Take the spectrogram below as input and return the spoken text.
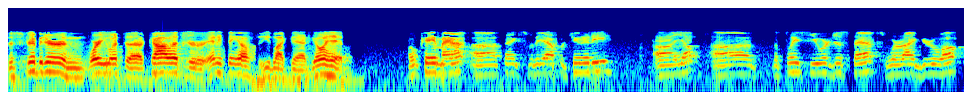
distributor, and where you went to college, or anything else that you'd like to add. Go ahead. Okay, Matt. Uh, thanks for the opportunity. Uh, yep. Uh, the place you were just at, where I grew up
